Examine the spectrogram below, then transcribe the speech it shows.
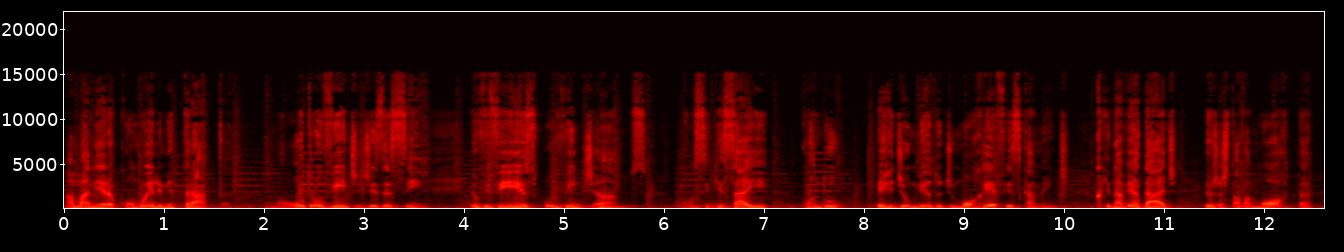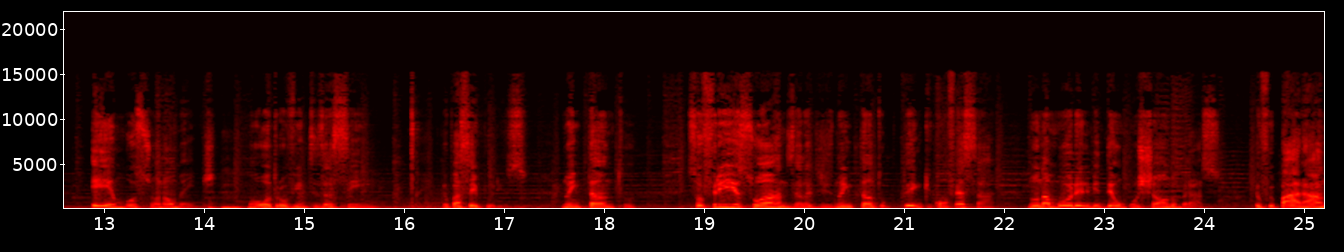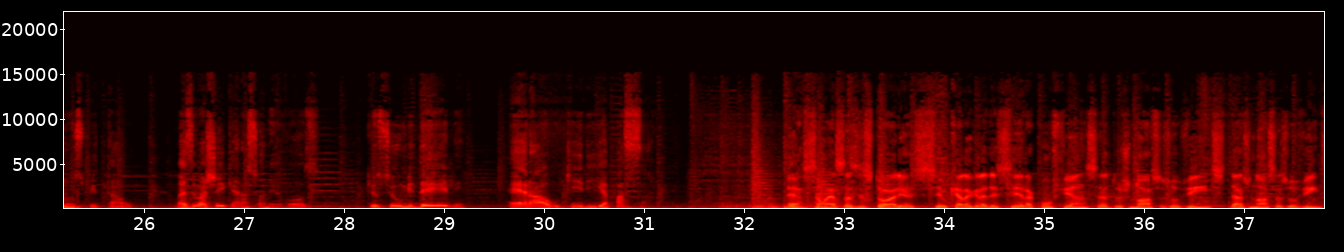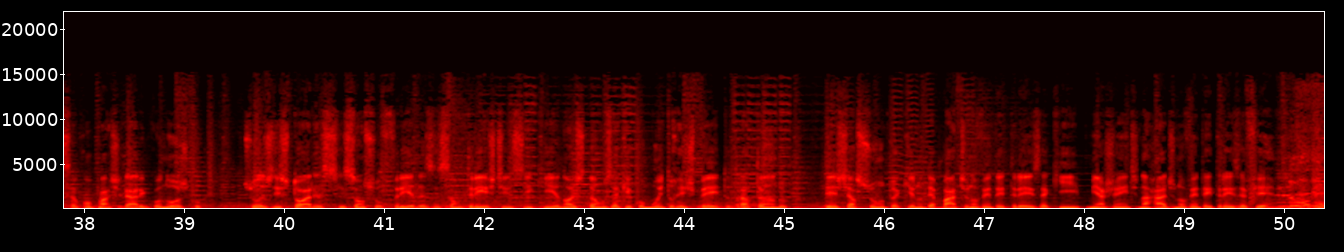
a maneira como ele me trata. Uma outra ouvinte diz assim: Eu vivi isso por 20 anos. Consegui sair quando perdi o medo de morrer fisicamente, porque na verdade eu já estava morta emocionalmente. Hum. Uma outra ouvinte diz assim: Eu passei por isso. No entanto, sofri isso anos, ela diz. No entanto, tenho que confessar. No namoro, ele me deu um puxão no braço. Eu fui parar no hospital. Mas eu achei que era só nervoso. Que o ciúme dele era algo que iria passar. É, são essas histórias. Eu quero agradecer a confiança dos nossos ouvintes, das nossas ouvintes, ao compartilharem conosco suas histórias que são sofridas e são tristes e que nós estamos aqui com muito respeito tratando este assunto aqui no debate 93 aqui, minha gente, na Rádio 93 FM.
